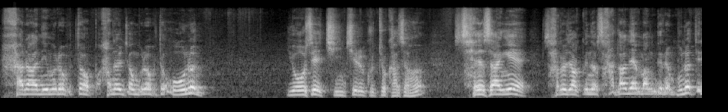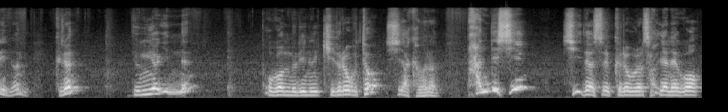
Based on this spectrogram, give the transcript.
하나님으로부터 하늘 정부로부터 오는 요새 진치를 구축해서 세상에 사로잡고 있는 사단의 망대를 무너뜨리는 그런 능력 있는 복음 누리는 기도로부터 시작하면은 반드시 시더스 그룹을 살려내고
